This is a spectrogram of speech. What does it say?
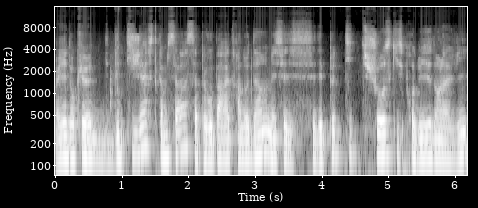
Vous voyez, donc euh, des, petits gestes comme ça, ça peut vous paraître anodin, mais c'est des petites choses qui se produisent dans la vie.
